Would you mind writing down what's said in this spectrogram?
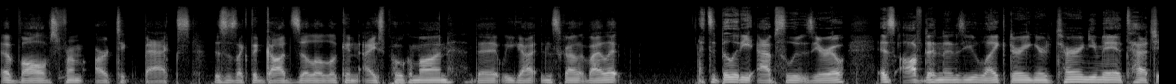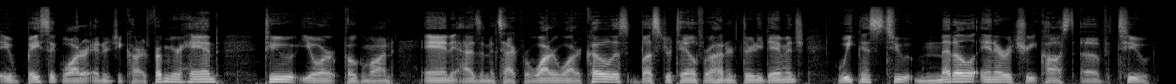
Evolves from Arctic Bax. This is like the Godzilla looking ice Pokemon that we got in Scarlet Violet. Its ability Absolute Zero. As often as you like during your turn, you may attach a basic water energy card from your hand to your Pokemon. And it has an attack for Water, Water, Colorless, Buster Tail for 130 damage, weakness to Metal, and a retreat cost of 2.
